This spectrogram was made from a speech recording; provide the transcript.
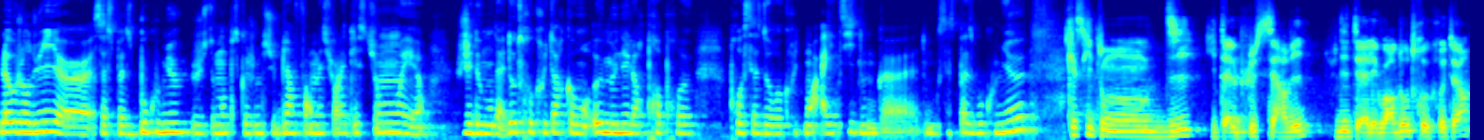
Là aujourd'hui, euh, ça se passe beaucoup mieux, justement parce que je me suis bien formée sur la question et euh, j'ai demandé à d'autres recruteurs comment eux menaient leur propre process de recrutement IT. Donc, euh, donc ça se passe beaucoup mieux. Qu'est-ce qu'ils t'ont dit qui t'a le plus servi? Tu dis que tu es allé voir d'autres recruteurs.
